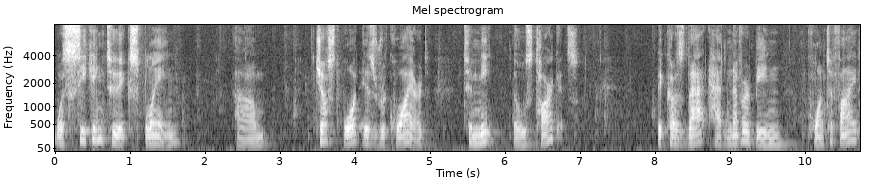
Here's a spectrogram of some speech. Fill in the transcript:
was seeking to explain um, just what is required to meet those targets because that had never been quantified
